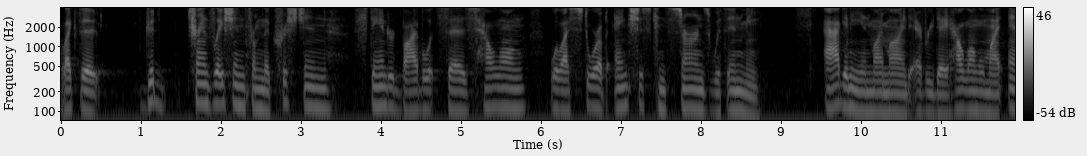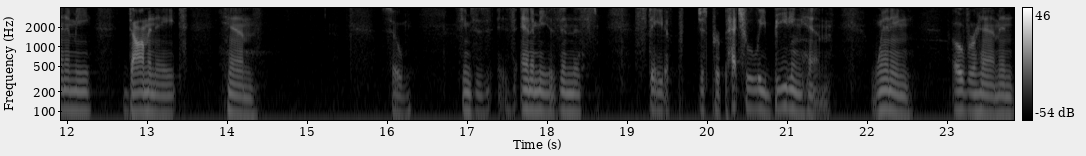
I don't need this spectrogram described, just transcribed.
I like the good translation from the Christian Standard Bible. It says, How long will I store up anxious concerns within me? Agony in my mind every day. How long will my enemy dominate him? So it seems his, his enemy is in this state of just perpetually beating him, winning over him. And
